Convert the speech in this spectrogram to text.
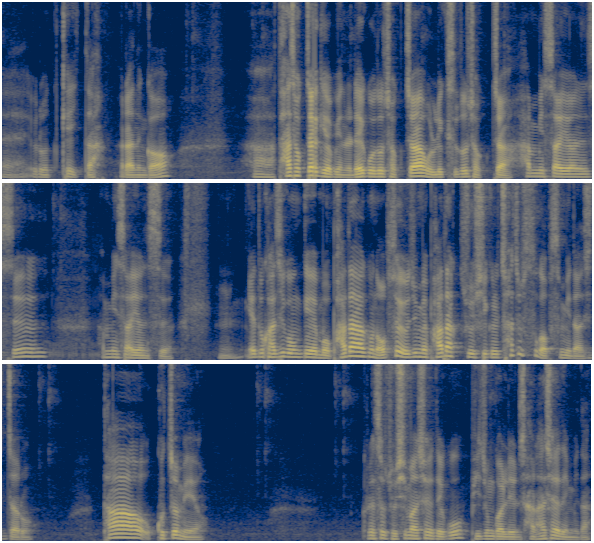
예, 이렇게 있다라는 거. 아, 다 적자 기업이네. 레고도 적자, 올릭스도 적자, 한미사이언스, 한미사이언스. 음, 얘도 가지고 온 게 뭐 바닥은 없어요. 요즘에 바닥 주식을 찾을 수가 없습니다. 진짜로. 다 고점이에요. 그래서 조심하셔야 되고 비중 관리를 잘 하셔야 됩니다.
